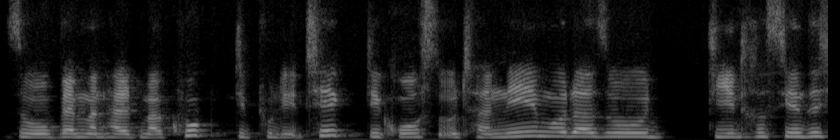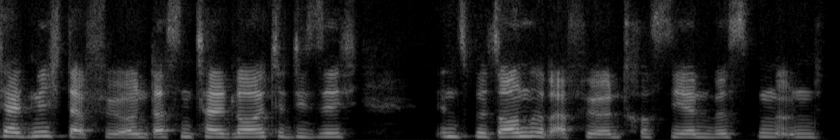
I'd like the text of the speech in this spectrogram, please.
so, wenn man halt mal guckt, die Politik, die großen Unternehmen oder so, die interessieren sich halt nicht dafür. Und das sind halt Leute, die sich insbesondere dafür interessieren müssten. Und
